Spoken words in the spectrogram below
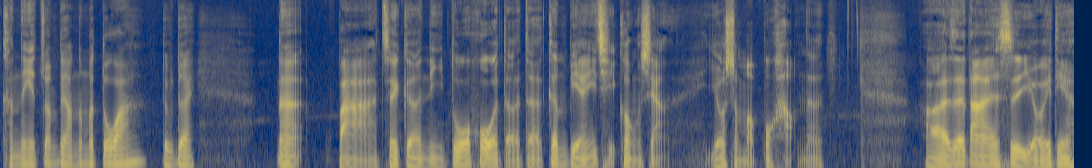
可能也赚不了那么多啊，对不对？那把这个你多获得的跟别人一起共享，有什么不好呢？好了，这当然是有一点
